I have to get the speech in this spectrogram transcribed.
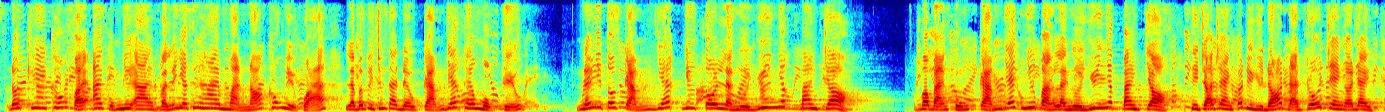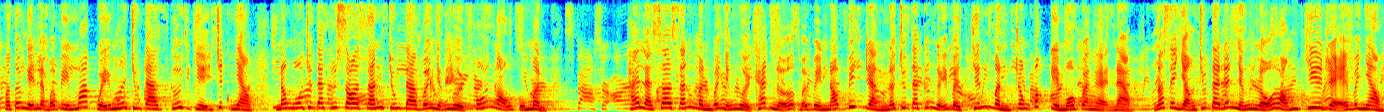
Đôi khi không phải ai cũng như ai và lý do thứ hai mà nó không hiệu quả là bởi vì chúng ta đều cảm giác theo một kiểu. nếu như tôi cảm giác như tôi là người duy nhất ban cho và bạn cũng cảm giác như bạn là người duy nhất ban cho. Thì rõ ràng có điều gì đó đã rối ren ở đây. Và tôi nghĩ là bởi vì ma quỷ muốn chúng ta cứ chỉ trích nhau. Nó muốn chúng ta cứ so sánh chúng ta với những người phối ngẫu của mình. Hay là so sánh mình với những người khác nữa bởi vì nó biết rằng nếu chúng ta cứ nghĩ về chính mình trong bất kỳ mối quan hệ nào nó sẽ dẫn chúng ta đến những lỗ hổng chia rẽ với nhau.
